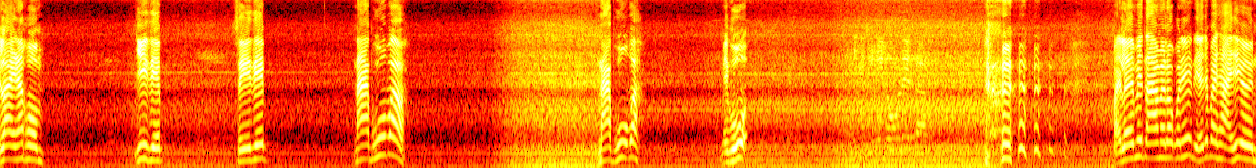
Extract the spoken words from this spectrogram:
กี่ไร่นะผมยี่สิบสี่สิบนาพูเปล่านาพูป่ะไม่พูไม่รู้เล่นนะไปเลยไม่ตามไปหรอกวันนี้ เดี๋ยวจะไปถ่ายที่อื่น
